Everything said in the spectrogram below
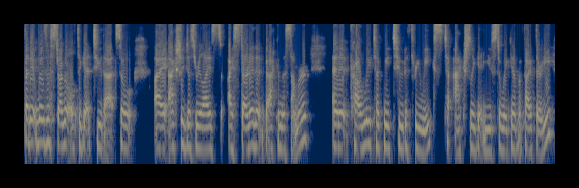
But it was a struggle to get to that. So I actually just realized I started it back in the summer and it probably took me two to three weeks to actually get used to waking up at 5.30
